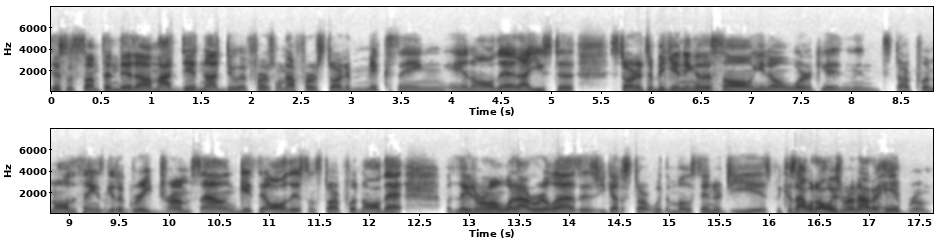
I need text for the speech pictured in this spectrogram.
this was something that um, I did not do at first. When I first started mixing and all that, I used to start at the beginning of the song, you know, work and start putting all the things, get a great drum sound, get all this and start putting all that. But later on, what I realized is you got to start where the most energy is because I would always run out of headroom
